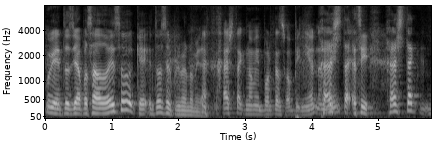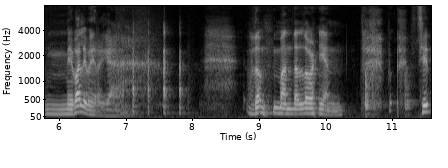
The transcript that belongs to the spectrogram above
Muy bien, entonces ya ha pasado eso. que Entonces el primer nominado. Hashtag no me importa su opinión. ¿no? Hashtag, sí, hashtag me vale verga. The Mandalorian. Sí,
